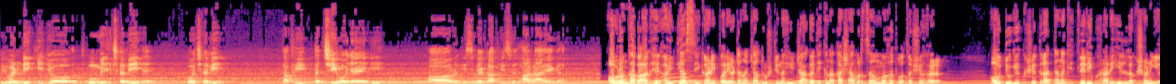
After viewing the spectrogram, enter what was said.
भिवंडी की जो धूमिल छवि है वो छवि काफ़ी अच्छी हो जाएगी और इसमें काफ़ी सुधार आएगा। औरंगाबाद हे ऐतिहासिक आणि पर्यटनाच्या दृष्टीनंही जागतिक नकाशावरचं महत्वाचं शहर. औद्योगिक क्षेत्रात त्यानं घेतलेली भरारी ही लक्षणीय.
